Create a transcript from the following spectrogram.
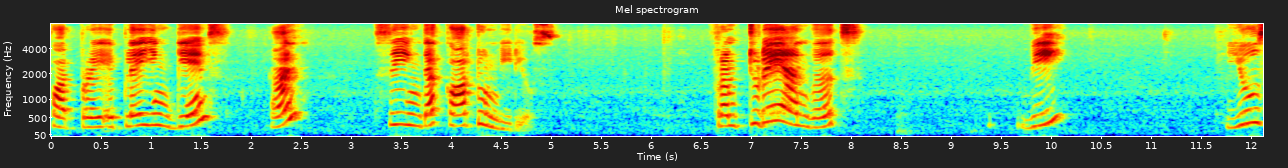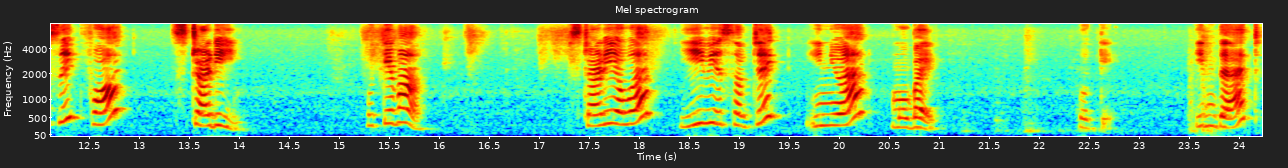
for playing games and seeing the cartoon videos from today onwards we use it for study ஓகேவா study our EVS subject in your mobile okay in that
